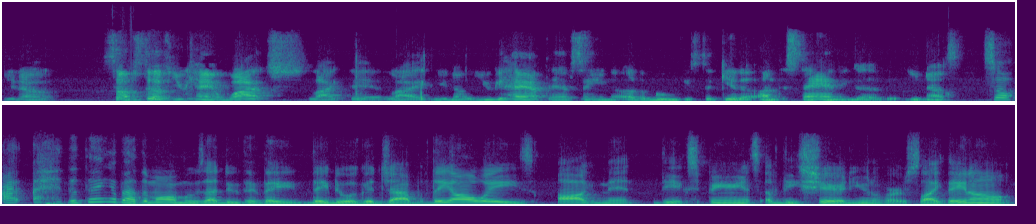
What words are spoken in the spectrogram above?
you know some stuff you can't watch like that. Like you know you have to have seen the other movies to get an understanding of it. You know. So I, the thing about the Marvel movies, I do think they they do a good job of. They always augment the experience of the shared universe. Like they don't.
